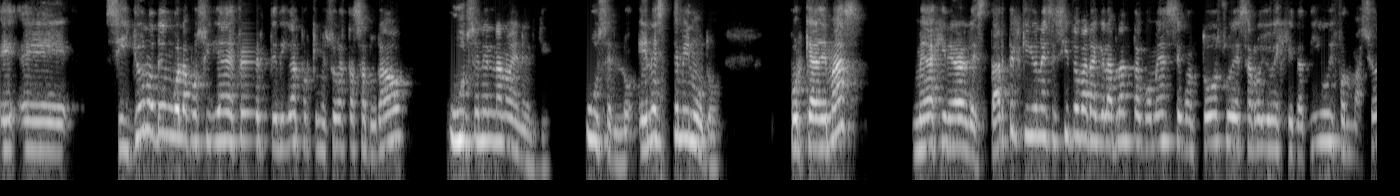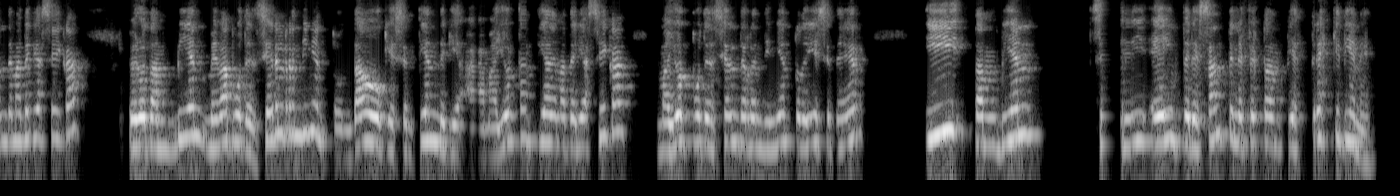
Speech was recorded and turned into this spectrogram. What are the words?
eh, eh, si yo no tengo la posibilidad de fertilizar porque mi suelo está saturado, usen el Nano Energy, úsenlo en ese minuto, porque además me va a generar el starter que yo necesito para que la planta comience con todo su desarrollo vegetativo y formación de materia seca, pero también me va a potenciar el rendimiento, dado que se entiende que a mayor cantidad de materia seca, mayor potencial de rendimiento debiese tener, y también es interesante el efecto antiestrés que tiene,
